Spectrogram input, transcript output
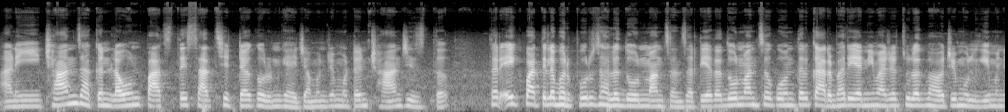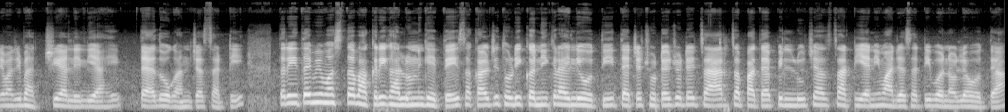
आणि छान झाकण लावून पाच ते सात शिट्ट्या करून घ्यायच्या. म्हणजे मटण छान शिजतं. तर एक पातेलं भरपूर झालं दोन माणसांसाठी. आता दोन माणसं कोण? तर कारभारी आणि माझ्या चुलत भावाची मुलगी म्हणजे माझी भाची आलेली आहे त्या दोघांच्यासाठी. तर इथे मी मस्त भाकरी घालून घेते. सकाळची थोडी कणिक राहिली होती. त्याच्या छोट्या छोट्या चार चपात्या पिल्लूच्यासाठी आणि माझ्यासाठी बनवल्या होत्या.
